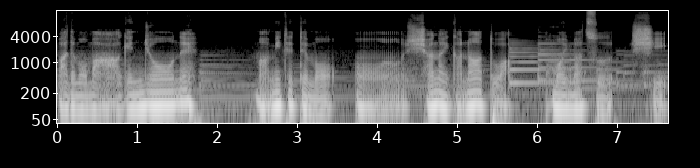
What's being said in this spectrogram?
まあでもまあ現状をね、まあ見てても、しゃあないかなとは思いますし、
